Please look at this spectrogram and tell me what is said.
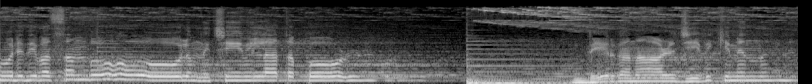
ഒരു ദിവസം പോലും നിശ്ചയമില്ലാത്തപ്പോൾ ദീർഘനാൾ ജീവിക്കുമെന്ന്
